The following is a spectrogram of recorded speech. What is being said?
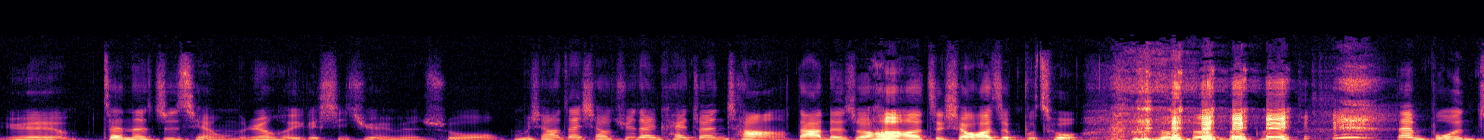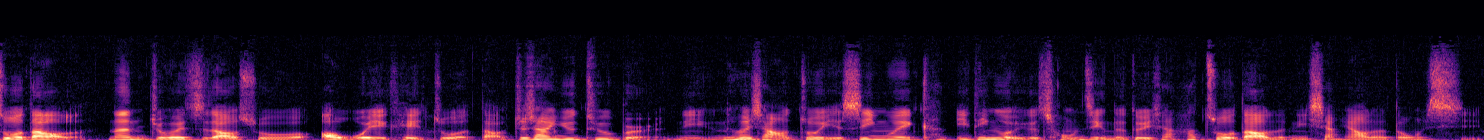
因为在那之前，我们任何一个喜剧演员说我们想要在小巨蛋开专场，大家都说哈哈，这笑话真不错。但伯恩做到了，那你就会知道说哦，我也可以做得到。就像 YouTuber，你你会想要做，也是因为一定有一个憧憬的对象，他做到了你想要的东西。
